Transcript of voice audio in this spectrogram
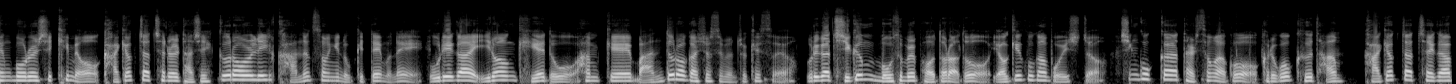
횡보를 시키며 가격 자체를 다시 끌어 올릴 가능성이 높기 때문에 우리가 이런 기회도 함께 만들어 가셨으면 좋겠어요. 우리가 지금 모습을 보더라도 여기 구간 보이시죠? 신고가 달성하고 그리고 그 다음 가격 자체가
